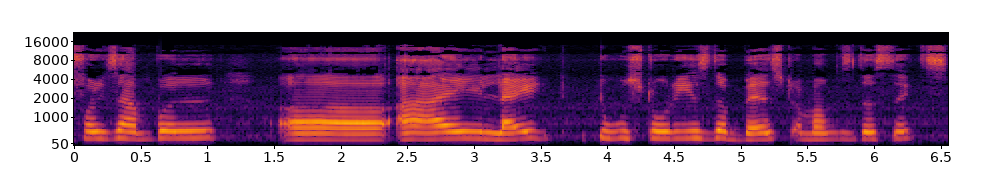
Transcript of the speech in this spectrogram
For example uh, i liked two stories the best amongst the six.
